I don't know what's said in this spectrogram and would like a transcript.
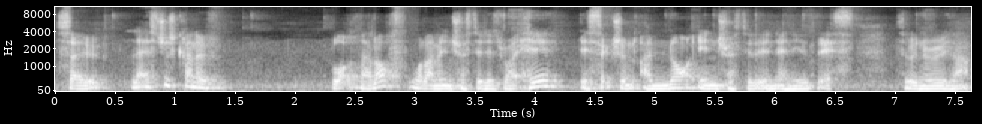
So let's just kind of block that off. What I'm interested is right here, this section. I'm not interested in any of this. So we're to remove that.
